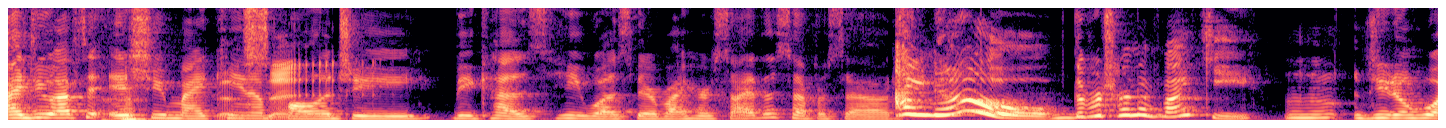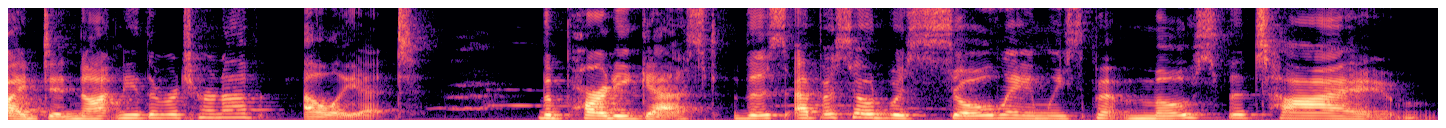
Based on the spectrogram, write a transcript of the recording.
I do have to issue Mikey an That's it. apology because he was there by her side this episode. I know the return of Mikey. Mm-hmm. Do you know who I did not need the return of? Elliot, the party guest. This episode was so lame. We spent most of the time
